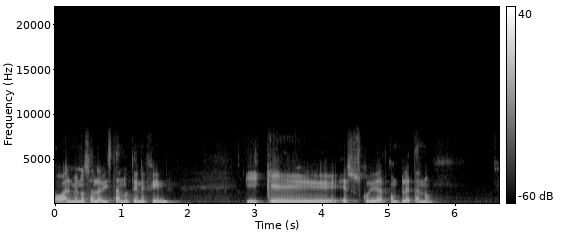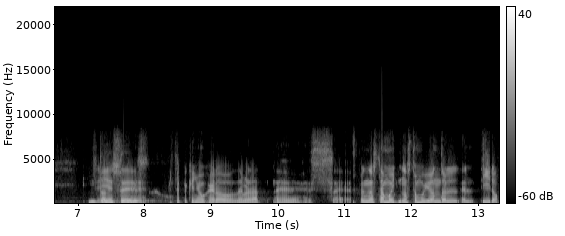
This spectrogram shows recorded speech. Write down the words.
o al menos a la vista no tiene fin, y que es oscuridad completa, ¿no? Entonces, este, pequeño agujero, de verdad, eh, es, eh, pues no está muy, no está muy hondo el, tiro,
